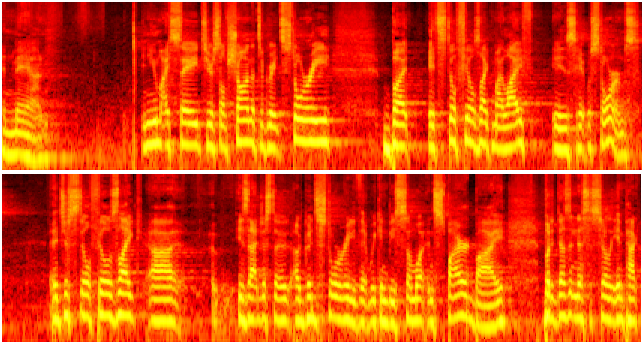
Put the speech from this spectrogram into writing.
and man. And you might say to yourself, Sean, that's a great story, but it still feels like my life is hit with storms. It just still feels like, uh, is that just a, a good story that we can be somewhat inspired by, but it doesn't necessarily impact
